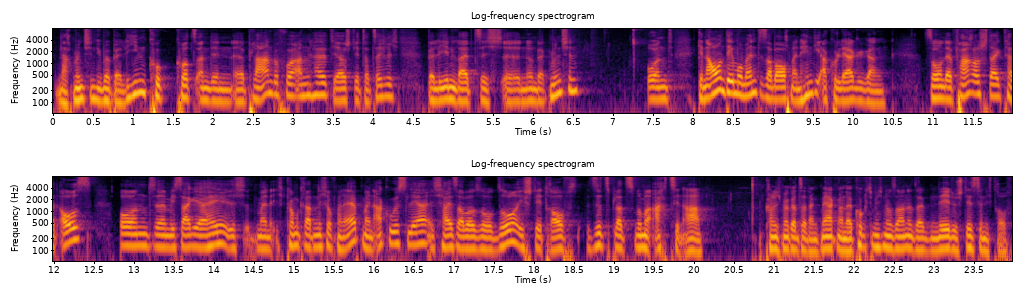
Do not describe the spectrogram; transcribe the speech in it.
nach München über Berlin, guckt kurz an den äh, Plan, bevor er anhält. Ja, steht tatsächlich Berlin, Leipzig, äh, Nürnberg, München. Und genau in dem Moment ist aber auch mein Handy-Akku leer gegangen. So, und der Fahrer steigt halt aus und ähm, ich sage ja, hey, ich, ich komme gerade nicht auf meine App, mein Akku ist leer, ich heiße aber so und so, ich stehe drauf, Sitzplatz Nummer 18a. Kann ich mir Gott sei Dank merken. Und da guckt mich nur so an und sagt, nee, du stehst ja nicht drauf.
